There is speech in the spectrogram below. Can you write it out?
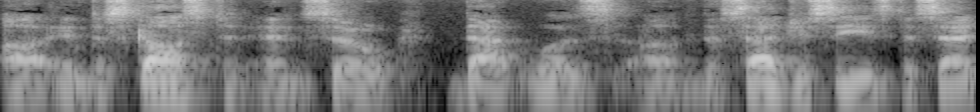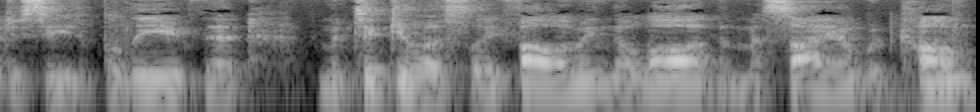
uh, and discussed. And so that was uh, the Sadducees. The Sadducees believed that meticulously following the law, the Messiah would come.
